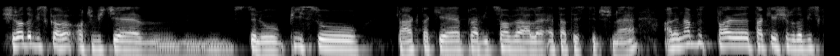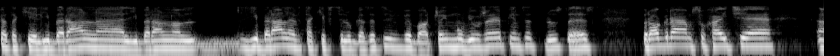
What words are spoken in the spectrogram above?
środowisko oczywiście w stylu PiSu, tak, takie prawicowe, ale etatystyczne, ale nawet ta, takie środowiska takie liberalne, liberalno, liberalne takie w stylu Gazety Wyborczej mówią, że 500 plus to jest program, słuchajcie, e,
